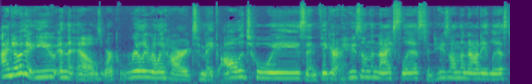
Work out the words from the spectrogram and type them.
I know that you and the elves work really, really hard to make all the toys and figure out who's on the nice list and who's on the naughty list.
